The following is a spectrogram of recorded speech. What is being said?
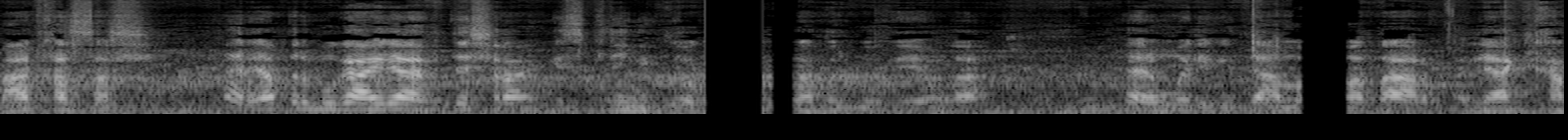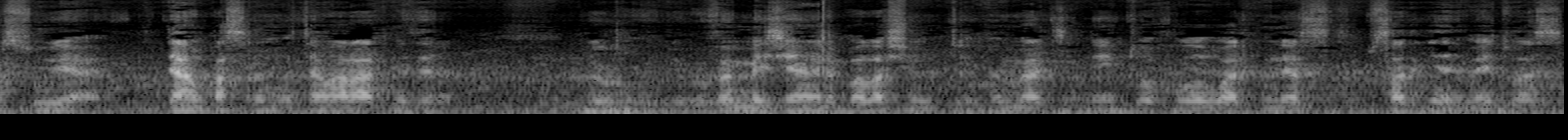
ما عاد خسرش يعني يطلبوا قاعد يلاها في الدشرة. كلينيك يطلبوا فيه والله. يعني هم اللي قدام مطار اللي هاك خرصوا قدام قصر المؤتمرات مثلا. فما جانب والله شنو فما اثنين توخوا بالك الناس صادقين ما يتوس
